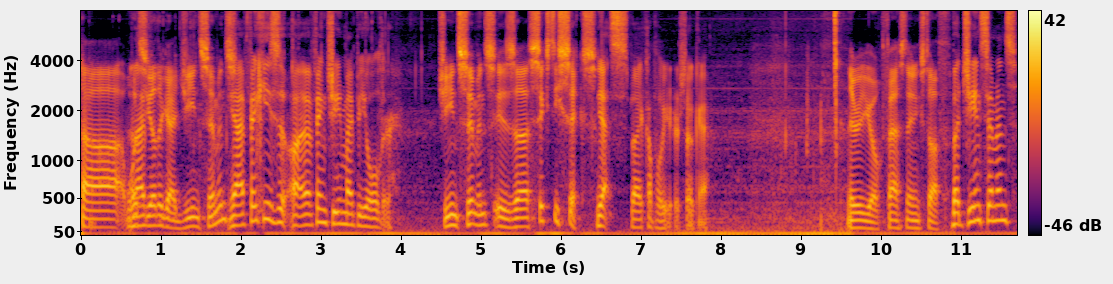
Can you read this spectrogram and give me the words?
Uh, what's the other guy? Gene Simmons. Yeah, I think he's. Uh, I think Gene might be older. Gene Simmons is uh, 66. Yes, by a couple of years. Okay. There you go. Fascinating stuff. But Gene Simmons,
